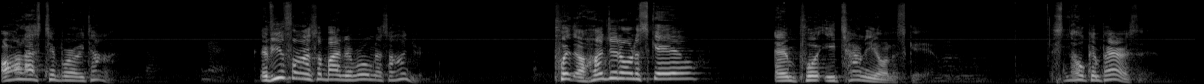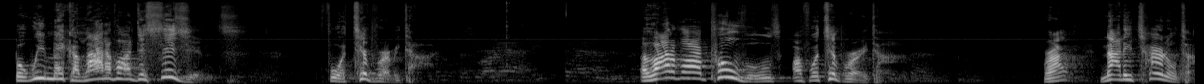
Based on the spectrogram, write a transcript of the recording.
all that's temporary time. If you find somebody in the room that's 100, put 100 on a scale and put eternity on a scale. It's no comparison. But we make a lot of our decisions for a temporary time. A lot of our approvals are for temporary time, right? Not eternal time.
